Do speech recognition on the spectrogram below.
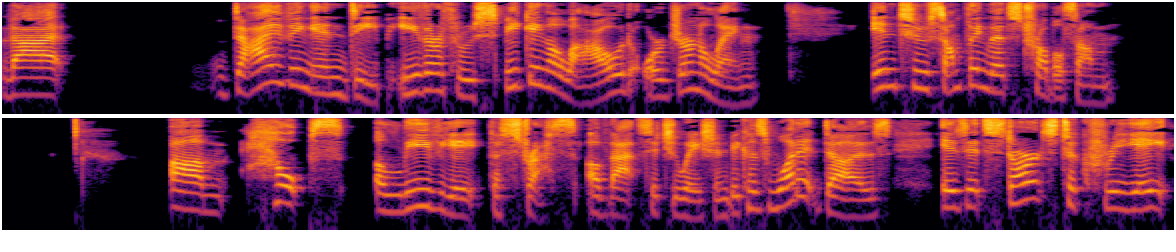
that diving in deep, either through speaking aloud or journaling, into something that's troublesome, um, helps alleviate the stress of that situation because what it does is it starts to create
